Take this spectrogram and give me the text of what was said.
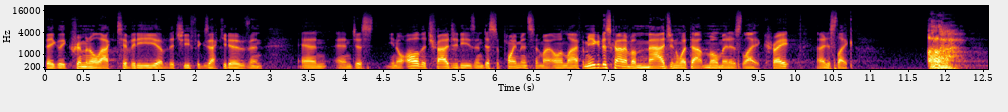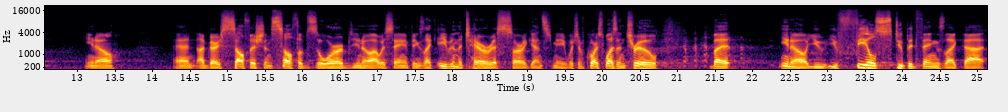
vaguely criminal activity of the chief executive and, and, and just, you know, all the tragedies and disappointments in my own life. I mean, you can just kind of imagine what that moment is like, right? And I just like, ugh, you know, and I'm very selfish and self absorbed. You know, I was saying things like, even the terrorists are against me, which of course wasn't true. but, you know, you, you feel stupid things like that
